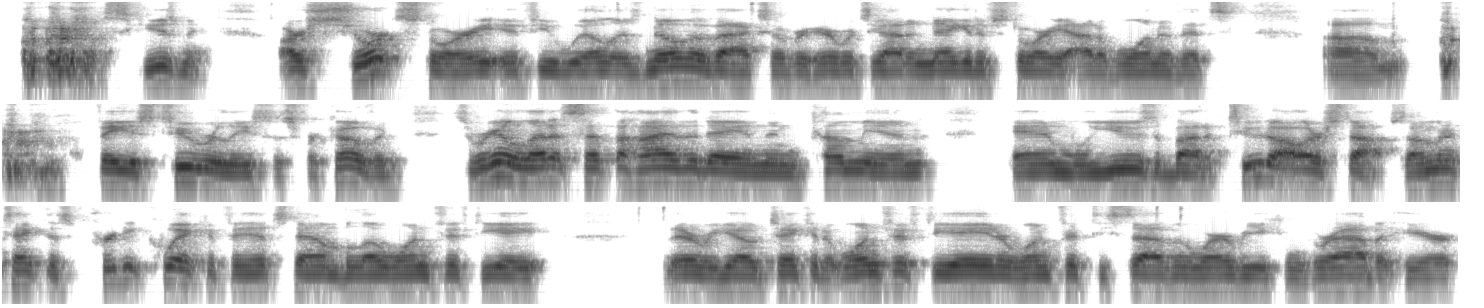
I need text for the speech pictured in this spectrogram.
excuse me. Our short story, if you will, is Novavax over here, which got a negative story out of one of its um, phase two releases for COVID. So we're going to let it set the high of the day and then come in and we'll use about a $2 stop. So I'm going to take this pretty quick if it hits down below 158. There we go. Take it at 158 or 157, wherever you can grab it here,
